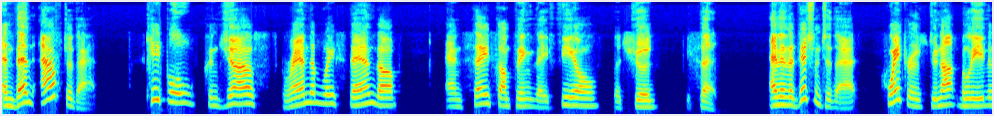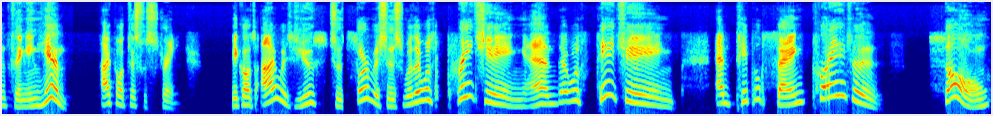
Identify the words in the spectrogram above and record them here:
And then after that, people can just randomly stand up and say something they feel that should be said. And in addition to that, Quakers do not believe in singing hymns. I thought this was strange because I was used to services where there was preaching and there was teaching and people sang praises. So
